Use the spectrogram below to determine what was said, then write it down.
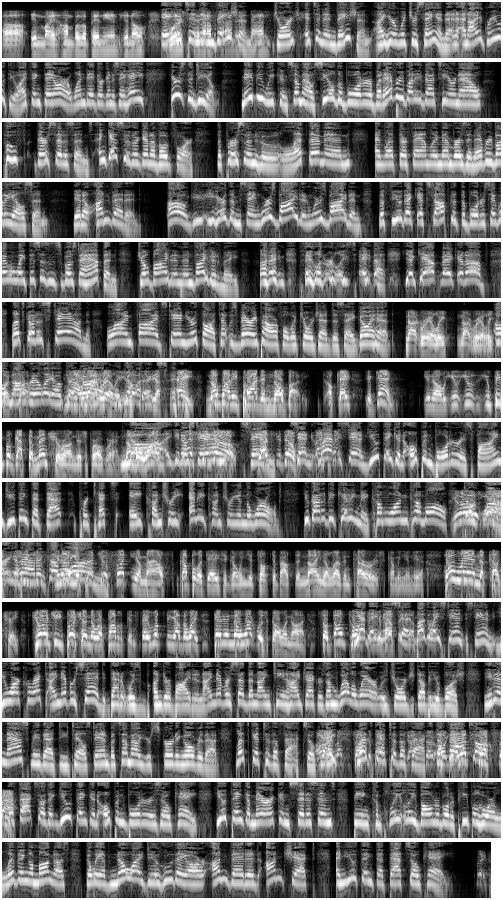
uh, in my humble opinion. You know, It- it's an invasion, George. It's an invasion. I hear what you're saying, and, and I agree with you. I think they are. One day they're going to say, "Hey, here's the deal. Maybe we can somehow seal the border, but everybody that's here now, poof, they're citizens." And guess who they're going to vote for? The person who let them in and let their family members and everybody else in. You know, unvetted. Oh, you, you hear them saying, Where's Biden? Where's Biden? The few that get stopped at the border say, Wait, wait, wait, this isn't supposed to happen. Joe Biden invited me. I mean, they literally say that. You can't make it up. Let's go to Stan, line five. Stan, your thoughts. That was very powerful what George had to say. Go ahead. Not really, not really. Oh, But, not uh, really? Okay, No, go not ahead. really. Go ahead. Stan. Hey, nobody pardon nobody. Okay, again. You know, you, you, you people got dementia on this program. Number no, one, uh, you know, yes, Stan, you do. Stan, yes, you do. Stan, Let's Stan, you think an open border is fine? Do you think that that protects a country, any country in the world? You got to be kidding me. Come one, come all. You- Don't yeah. worry Why about don't it. you, Come you know, you put your foot in your mouth a couple of days ago when you talked about the 9/11 terrorists coming in here. Who ran the country? Georgie Bush and the Republicans. They looked the other way. They didn't know what was going on. So don't talk yeah, to they me about missed the it. By the way, Stan, Stan, you are correct. I never said that it was under Biden. I never said the 19 hijackers. I'm well aware it was George W. Bush. You didn't ask me that detail, Stan, but somehow you're skirting over that. Let's get to the facts, okay? right, let's talk about get to the just uh, facts. Oh, the- The oh, facts let's are facts. the facts are that you think an open border is okay. You think American citizens being completely vulnerable to people who are living among us that we have no idea who they are, unvetted, unchecked, and you think that that's okay.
